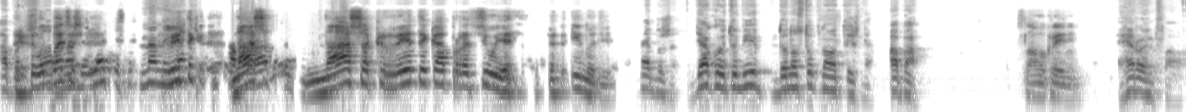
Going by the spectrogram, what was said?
а От бачиш, на неякісний, на критика- неякісний наша- Наша критика працює іноді. Дай Боже. Дякую тобі. До наступного тижня. Папа. Слава Україні! Героям слава.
